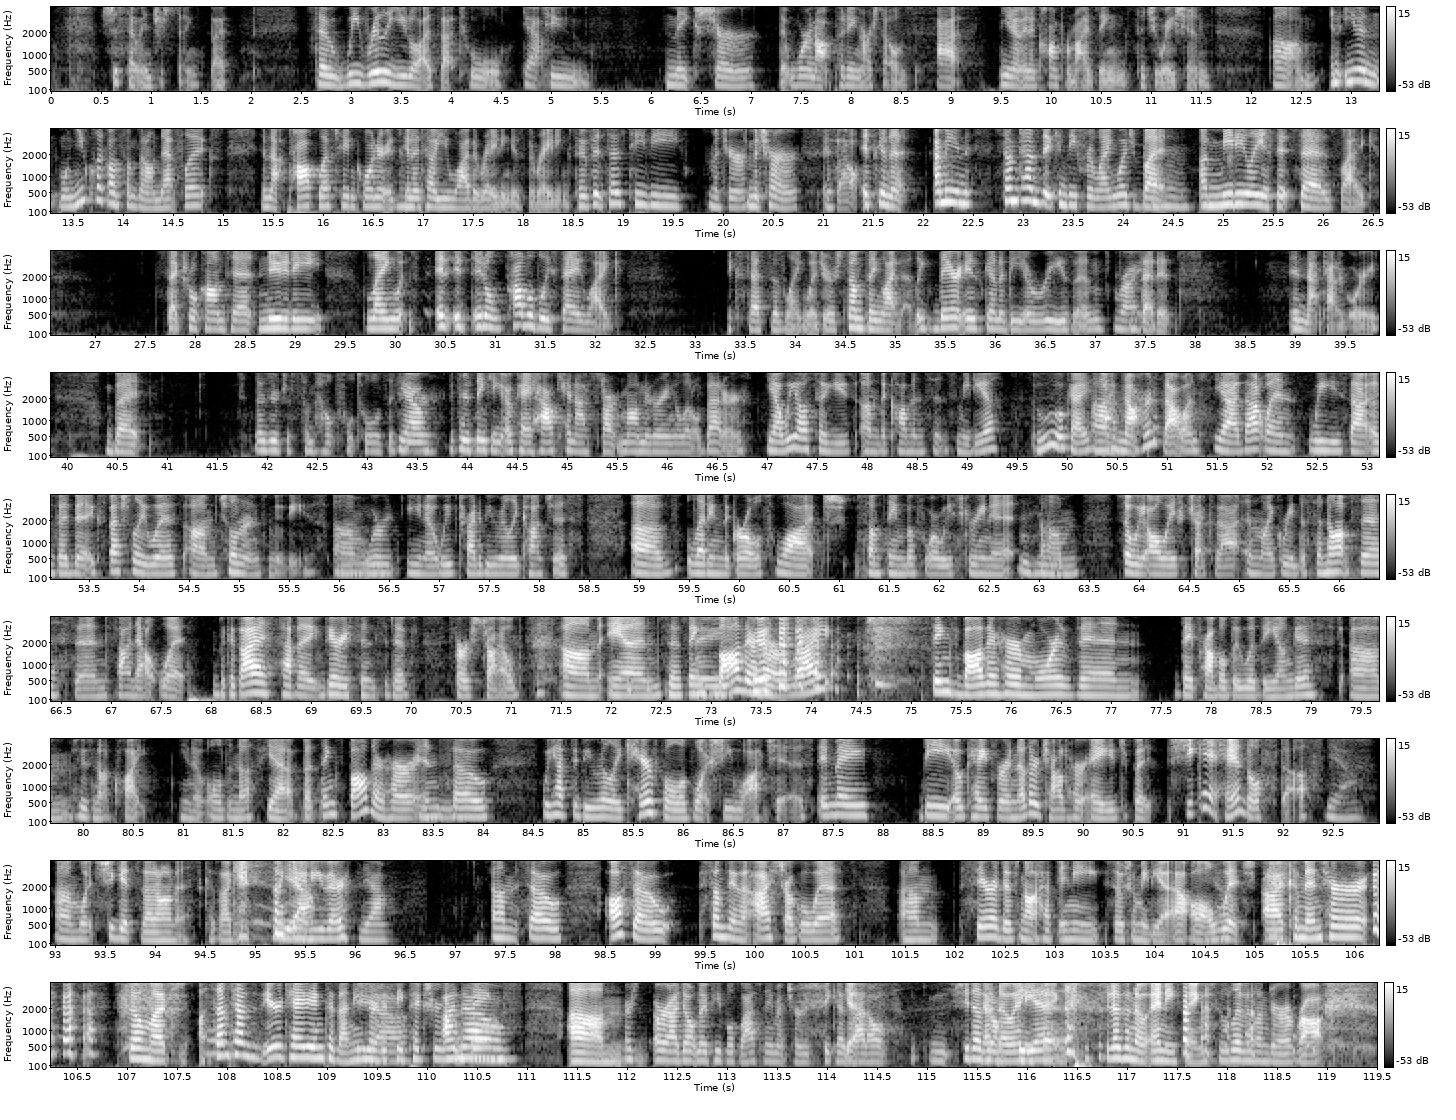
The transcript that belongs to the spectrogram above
it's just so interesting. But so we really utilize that tool Yeah. to make sure that we're not putting ourselves at, you know, in a compromising situation. Um, and even when you click on something on Netflix, in that top left hand corner, it's going to tell you why the rating is the rating. So if it says TV Mature mature, is out. it's gonna i mean sometimes it can be for language but immediately if it says like sexual content nudity language it, it, it'll probably say like excessive language or something like that like there is gonna be a reason Right. that it's in that category but those are just some helpful tools if Yeah. you're if you're thinking okay how can i start monitoring a little better yeah, we also use um the Common Sense Media. Ooh, okay i have not heard of that one Yeah, that one we use that a good bit, especially with um, children's movies. Um, We're you know we've tried to be really conscious of letting the girls watch something before we screen it. Um, so we always check that and like read the synopsis and find out what because I have a very sensitive first child, um, and so things bother her, right? things bother her more than they probably would the youngest, um, who's not quite, you know, old enough yet, but things bother her. Mm-hmm. And so we have to be really careful of what she watches. It may be okay for another child her age, but she can't handle stuff. Yeah. Um, which she gets that honest because I can't, I Yeah. can't either. Yeah. Um, so also something that I struggle with, um, Sara does not have any social media at all, which I commend her so much. Sometimes it's irritating because I need her to see Yeah. pictures I and know. things. Um, Or, or I don't know people's last name at church because I don't. She doesn't don't know anything. she doesn't know anything. She's living under a rock.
